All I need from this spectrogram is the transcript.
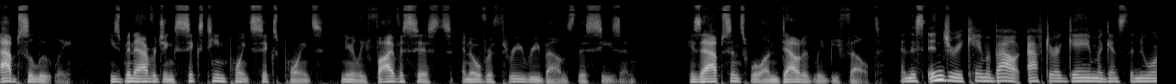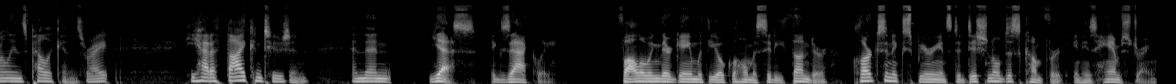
Absolutely. He's been averaging 16.6 points, nearly five assists, and over three rebounds this season. His absence will undoubtedly be felt. And this injury came about after a game against the New Orleans Pelicans, right? He had a thigh contusion, and then. Yes, exactly. Following their game with the Oklahoma City Thunder, Clarkson experienced additional discomfort in his hamstring.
